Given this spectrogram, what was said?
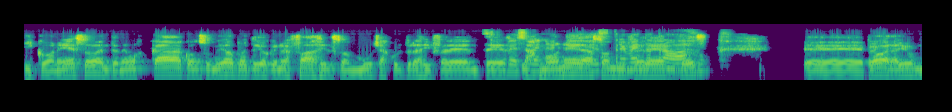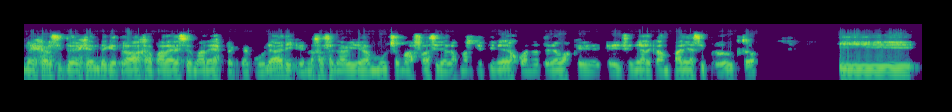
Y con eso entendemos cada consumidor, pero te digo que no es fácil, son muchas culturas diferentes, las monedas son diferentes. Eh, pero bueno, hay un ejército de gente que trabaja para eso de manera espectacular y que nos hace la vida mucho más fácil a los marketineros cuando tenemos que, diseñar campañas y productos. Y,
